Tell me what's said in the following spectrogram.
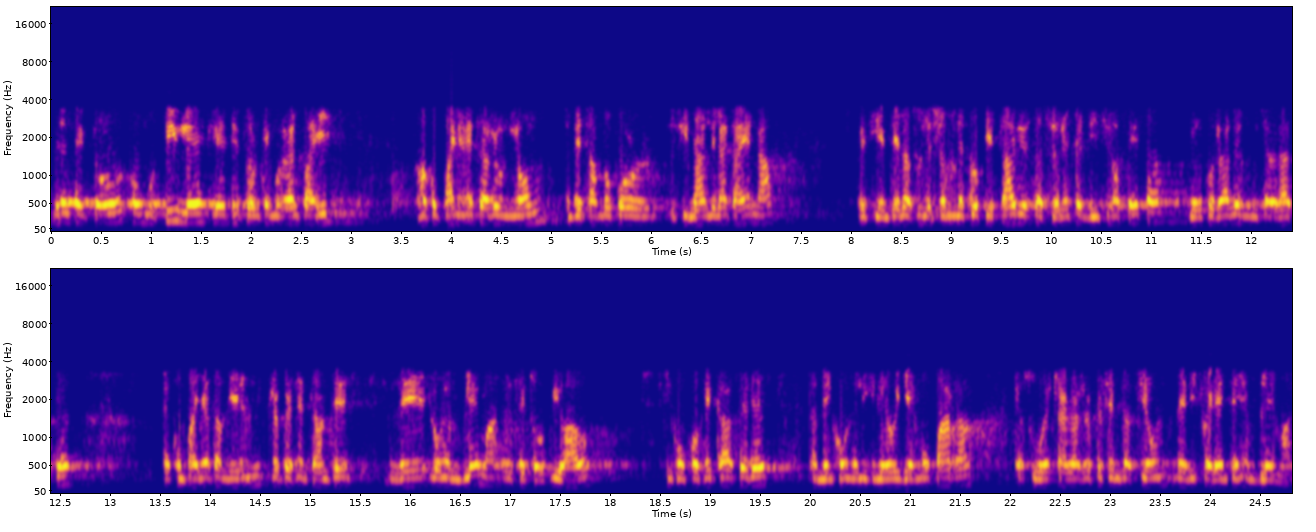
del sector combustible, que es el sector que mueve al país. Nos acompañan esta reunión, empezando por el final de la cadena, presidente de la Asociación de Propietarios de Estaciones de Servicio ACESA, Miguel Corrales, muchas gracias. Me acompaña también representantes de los emblemas del sector privado, y con Jorge Cáceres, también con el ingeniero Guillermo Parra, que a su vez trae la representación de diferentes emblemas.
